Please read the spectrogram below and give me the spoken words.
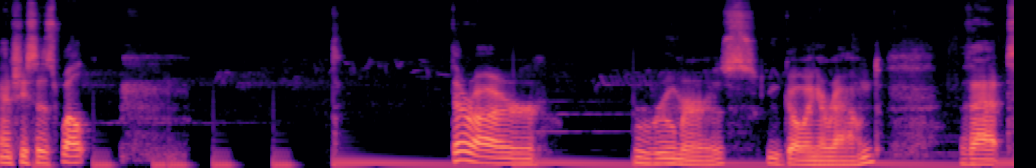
and she says, "Well, there are rumors going around that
